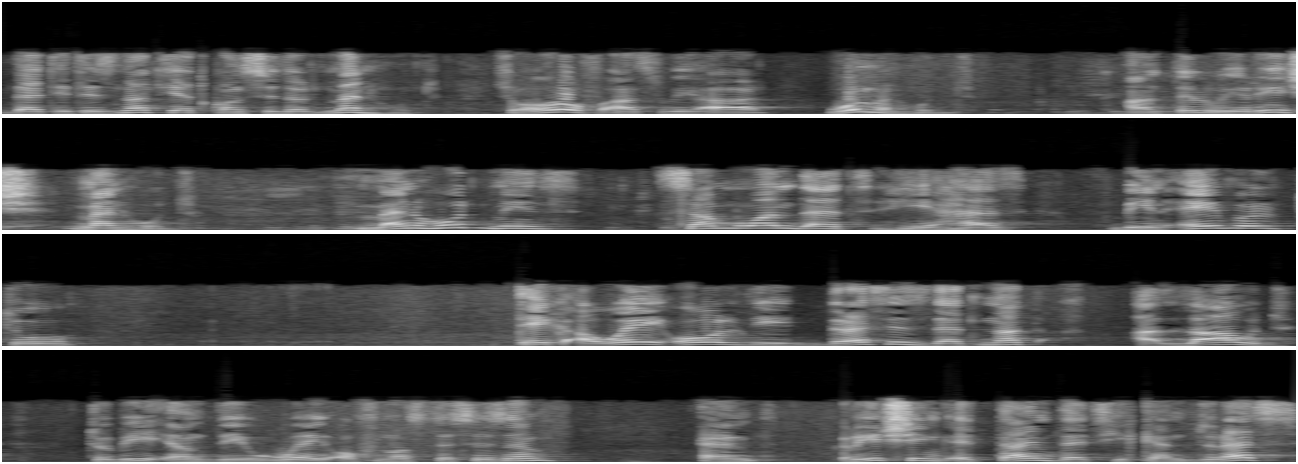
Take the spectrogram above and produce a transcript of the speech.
that it is not yet considered manhood. So all of us, we are womanhood until we reach manhood. Manhood means someone that he has been able to take away all the dresses that not allowed to be in the way of Gnosticism and reaching a time that he can dress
